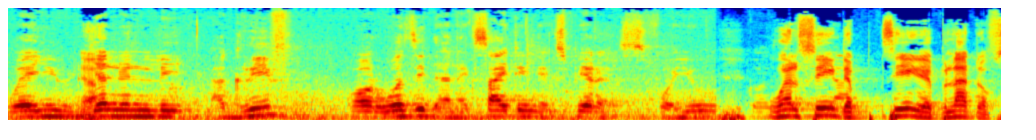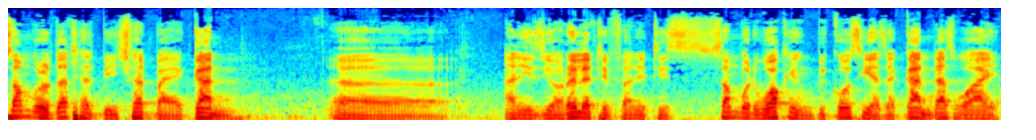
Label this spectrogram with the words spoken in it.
Were you Yeah. genuinely aggrieved, or was it an exciting experience for you? Well, seeing the seeing the blood of somebody that has been shot by a gun, uh, and is your relative, and it is somebody walking because he has a gun. That's why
